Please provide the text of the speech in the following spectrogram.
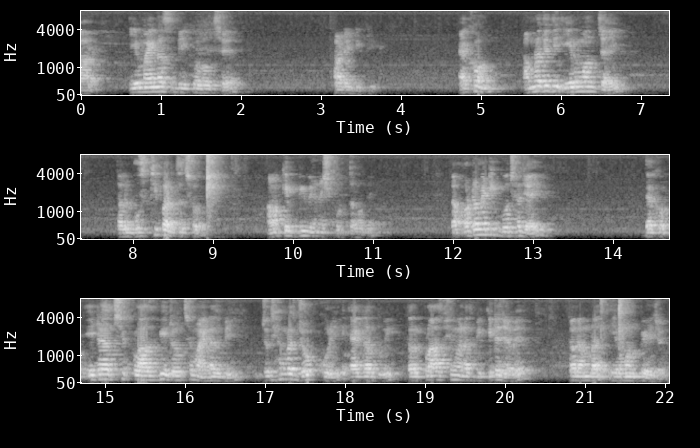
আর এ মাইনাস বি ইকুয়াল হচ্ছে থার্টি ডিগ্রি এখন আমরা যদি এর মান চাই, তাহলে বুঝতে পারতেছ আমাকে বি ভ্যানিশ করতে হবে। তা অটোমেটিক বোঝা যায়, দেখো এটা হচ্ছে প্লাস বি এটা হচ্ছে মাইনাস বি যদি আমরা যোগ করি এক আর দুই, তাহলে প্লাস বি মাইনাস বি কেটে যাবে, তাহলে আমরা এর মান পেয়ে যাব।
